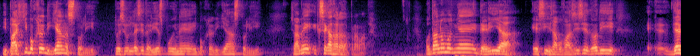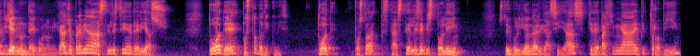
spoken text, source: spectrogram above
υπάρχει υποχρεωτική αναστολή, του εσύ λες εταιρείες που είναι υποχρεωτική αναστολή, και αμέ ξεκαθαρά τα πράγματα. Όταν όμως μια εταιρεία, εσείς αποφασίσετε ότι ε, δεν βγαίνουν τα οικονομικά και πρέπει να αναστείλεις την εταιρεία σου. Τότε, Πώς το αποδεικνύεις; τότε πώς το, θα στέλνεις επιστολή στο Υπουργείο Εργασίας και θα υπάρχει μια επιτροπή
